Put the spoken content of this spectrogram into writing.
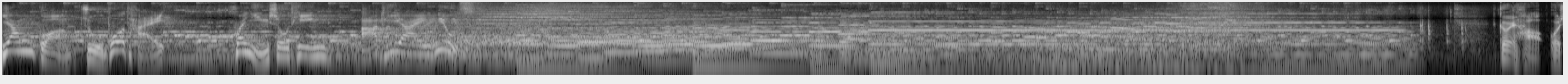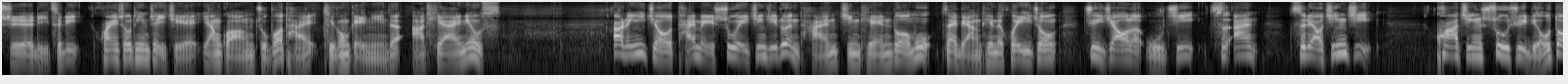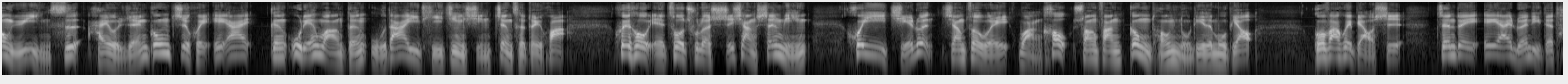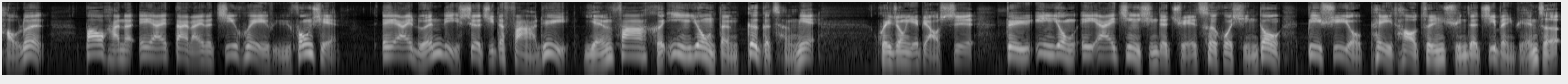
央广主播台，欢迎收听 RTI News。各位好，我是李自立，欢迎收听这一节央广主播台提供给您的 RTI News。二零一九台美数位经济论坛今天落幕，在两天的会议中，聚焦了五 G、资安、资料经济。跨境数据流动与隐私，还有人工智慧 AI 跟物联网等五大议题进行政策对话。会后也做出了十项声明，会议结论将作为往后双方共同努力的目标。国发会表示，针对 AI 伦理的讨论，包含了 AI 带来的机会与风险，AI 伦理涉及的法律、研发和应用等各个层面。会中也表示。对于应用 AI 进行的决策或行动，必须有配套遵循的基本原则。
